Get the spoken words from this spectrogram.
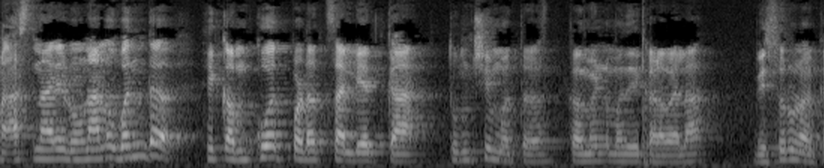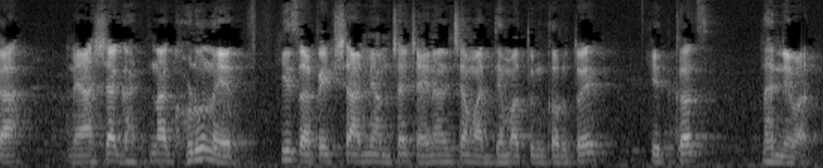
असणारे ऋणानुबंध हे कमकुवत पडत चालली आहेत का? तुमची मतं कमेंटमध्ये कळवायला विसरू नका आणि अशा घटना घडू नयेत हीच अपेक्षा आम्ही आमच्या चॅनलच्या माध्यमातून करतोय. इतकंच धन्यवाद.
